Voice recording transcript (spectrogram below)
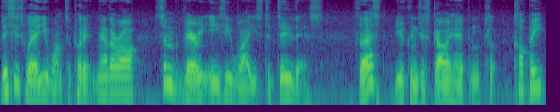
this is where you want to put it. Now there are some very easy ways to do this. First, you can just go ahead and copy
